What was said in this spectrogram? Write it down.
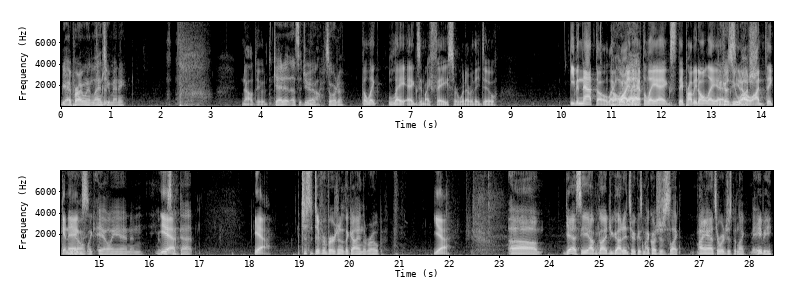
Yeah, I probably wouldn't land too many. No, dude. Get it? That's a joke, No. sort of. They'll, like, lay eggs in my face or whatever they do. Even that, though, like, Probably why do they that. have to lay eggs? They probably don't lay eggs. Because you, you watch, know, I'm thinking you know, eggs. like Alien and movies Yeah. like that. yeah. Just a different version of the guy in the rope. Yeah. Um, yeah. See, I'm glad you got into it because my question is just like my answer would have just been like maybe.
